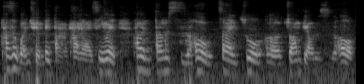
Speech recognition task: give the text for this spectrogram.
它是完全被打开来，是因为他们当时候在做呃装裱的时候，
